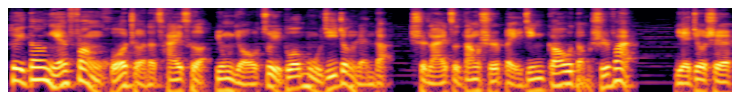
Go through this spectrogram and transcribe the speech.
对当年放火者的猜测，拥有最多目击证人的是来自当时北京高等师范，也就是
